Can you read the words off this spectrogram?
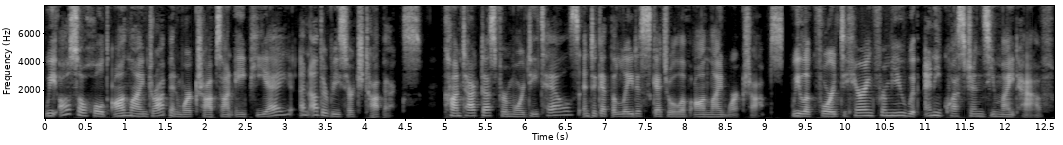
We also hold online drop-in workshops on APA and other research topics. Contact us for more details and to get the latest schedule of online workshops. We look forward to hearing from you with any questions you might have.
